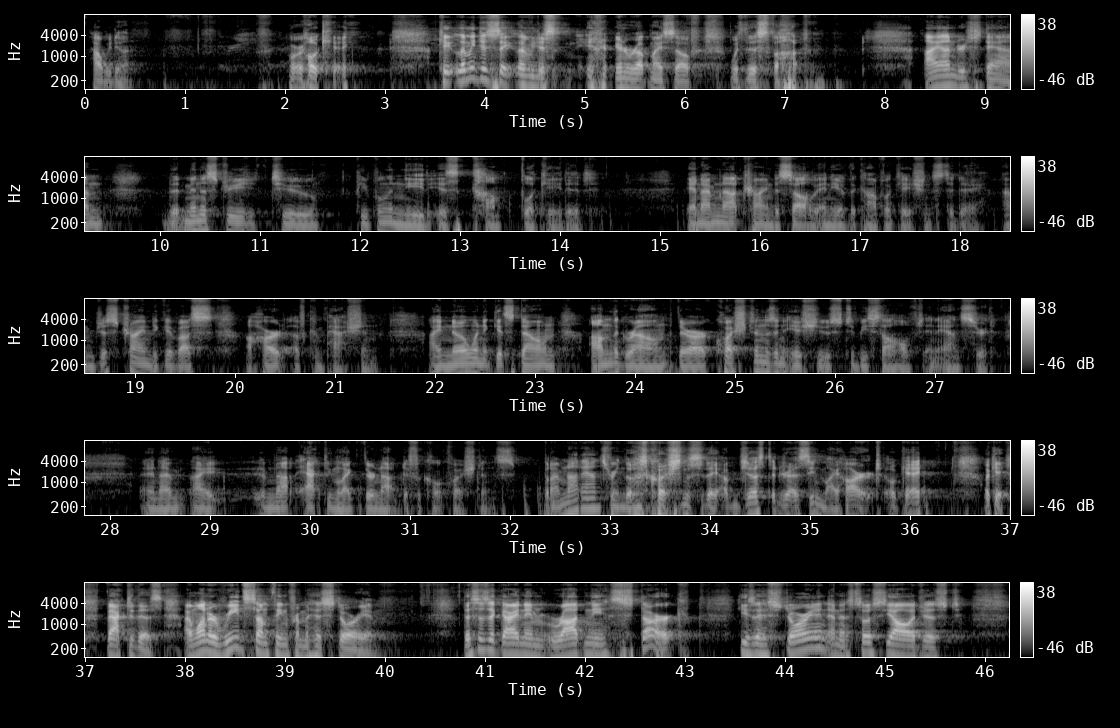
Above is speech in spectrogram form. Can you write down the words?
How are we doing? We're okay. Okay, let me just say, let me just interrupt myself with this thought. I understand that ministry to people in need is complicated. And I'm not trying to solve any of the complications today. I'm just trying to give us a heart of compassion. I know when it gets down on the ground, there are questions and issues to be solved and answered. And I'm, I am not acting like they're not difficult questions. But I'm not answering those questions today. I'm just addressing my heart, okay? Okay, back to this. I want to read something from a historian. This is a guy named Rodney Stark. He's a historian and a sociologist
